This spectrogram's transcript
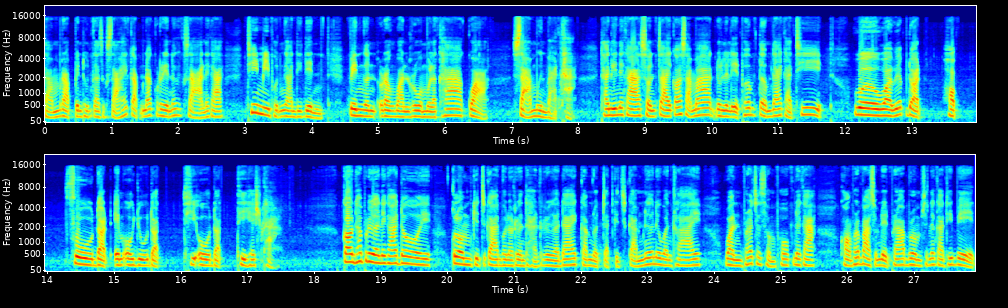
สำหรับเป็นทุนการศึกษาให้กับนักเรียนนักศึกษานะคะที่มีผลงานดีเด่น เป็นเงินรางวัลรวมมูลค่ากว่า 30,000 บาทค่ะทางนี้นะคะสนใจก็สามารถดูรายละเอียดเพิ่มเติมได้ค่ะที่ www.hopful.mou.to th ค่ะกองทัพเรือนะคะโดยกรมกิจการพลเรือนฐานเรือได้กำหนดจัดกิจกรรมเนื่องในวันคล้าย วันพระราชสมภพนะคะของพระบาทสมเด็จพระบรมชนกาธิเบศร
